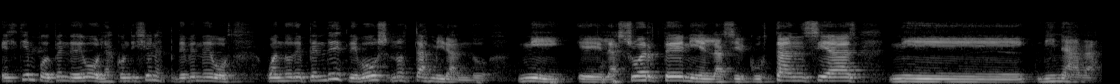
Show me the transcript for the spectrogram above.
El tiempo depende de vos, las condiciones dependen de vos. Cuando dependés de vos no estás mirando ni eh, la suerte, ni en las circunstancias, ni, ni nada.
